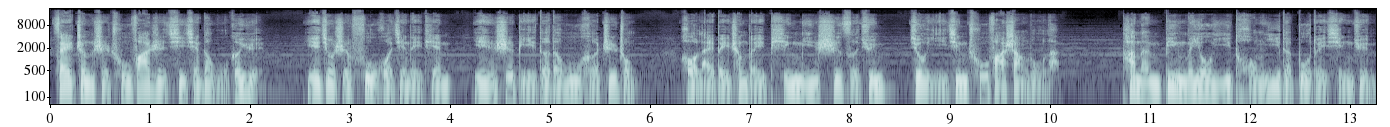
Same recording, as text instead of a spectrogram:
在正式出发日期前的五个月，也就是复活节那天，隐士彼得的乌合之众，后来被称为平民十字军，就已经出发上路了。他们并没有以统一的部队行军，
